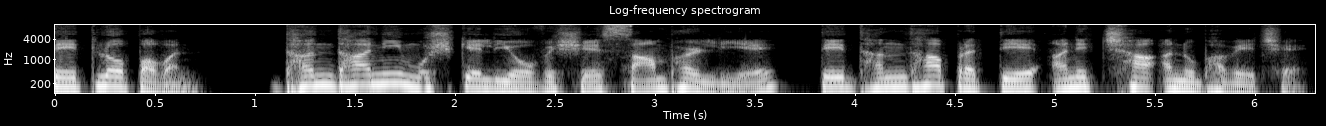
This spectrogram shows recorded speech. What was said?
તેટલો પવન. ધંધાની મુશ્કેલીઓ વિશે સાંભળીએ તે ધંધા પ્રત્યે અનિચ્છા અનુભવે છે.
